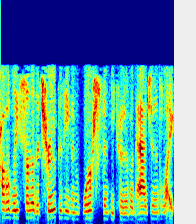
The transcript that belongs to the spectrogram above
probably some of the truth is even worse than he could have imagined, like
